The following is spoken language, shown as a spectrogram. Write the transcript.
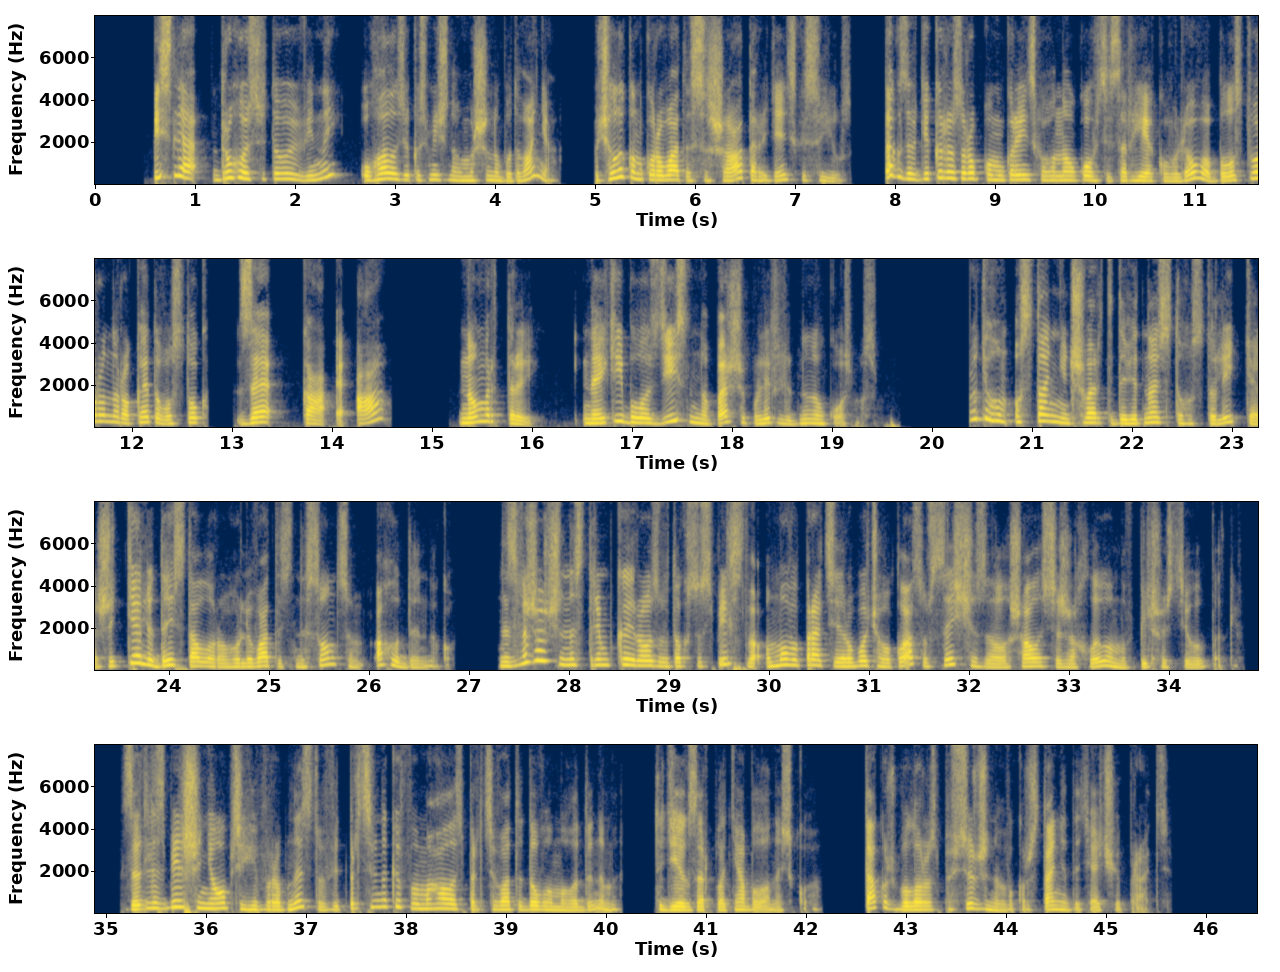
Після Другої світової війни у галузі космічного машинобудування почали конкурувати США та Радянський Союз. Так, завдяки розробкам українського науковця Сергія Ковальова було створено ракету Восток ЗКЕА номер 3 на якій було здійснено перший політ людини у космос. Протягом останньої чверті 19 століття життя людей стало регулюватись не сонцем, а годинником. Незважаючи на стрімкий розвиток суспільства, умови праці робочого класу все ще залишалися жахливими в більшості випадків. Задля збільшення обсягів виробництва від працівників вимагалось працювати довгими годинами, тоді як зарплатня була низькою. Також було розповсюджено використання дитячої праці.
